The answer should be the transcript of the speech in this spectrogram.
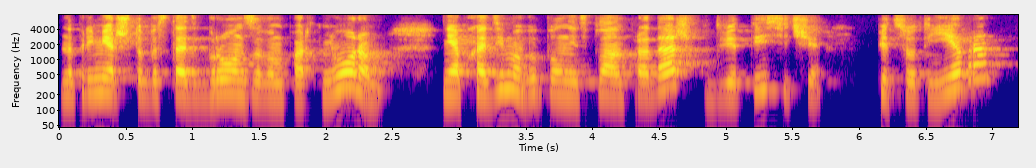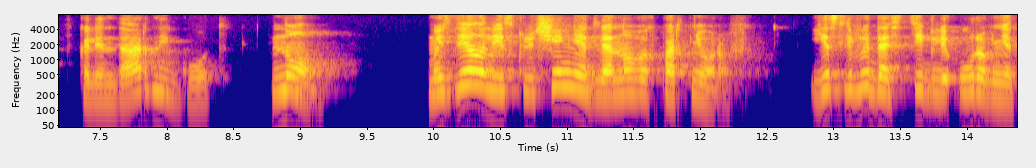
Например, чтобы стать бронзовым партнером, необходимо выполнить план продаж в 2500 евро в календарный год. Но мы сделали исключение для новых партнеров. Если вы достигли уровня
